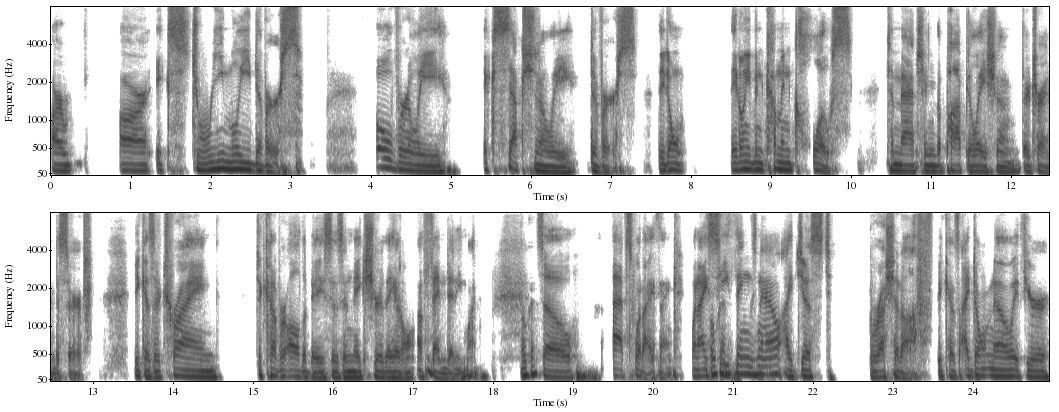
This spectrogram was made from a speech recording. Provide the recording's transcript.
are are extremely diverse, overly exceptionally diverse. They don't they don't even come in close to matching the population they're trying to serve because they're trying to cover all the bases and make sure they don't offend anyone. Okay. So that's what I think. When I see things now, I just brush it off because I don't know if you're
